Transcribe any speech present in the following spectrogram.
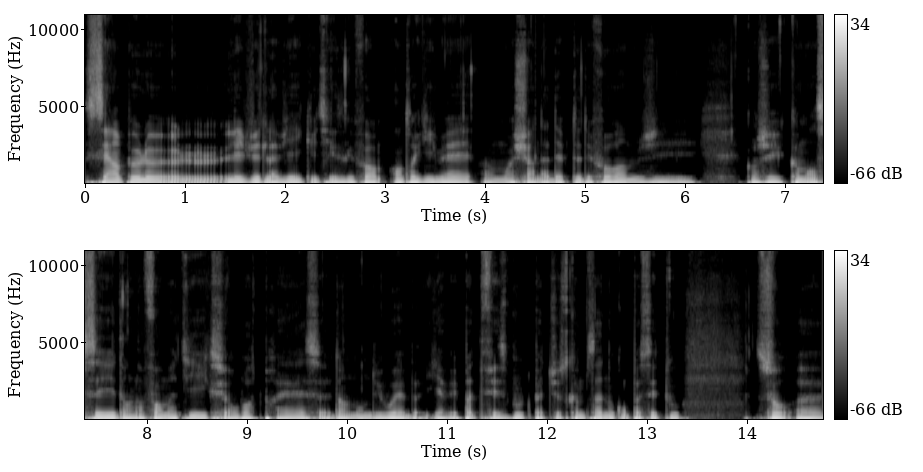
c'est un peu le, les vieux de la vieille qui utilisent les forums entre guillemets. moi, je suis un adepte des forums. J'ai quand j'ai commencé dans l'informatique, sur WordPress, dans le monde du web, il n'y avait pas de Facebook, pas de choses comme ça, donc on passait tout sur euh,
